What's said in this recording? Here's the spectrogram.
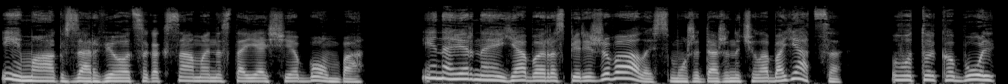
и маг взорвется, как самая настоящая бомба. И, наверное, я бы распереживалась, может, даже начала бояться, вот только боль,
